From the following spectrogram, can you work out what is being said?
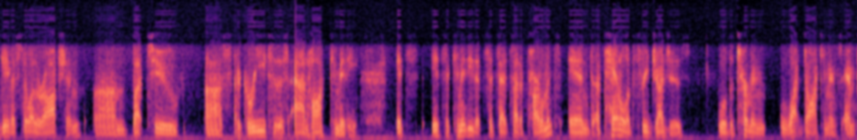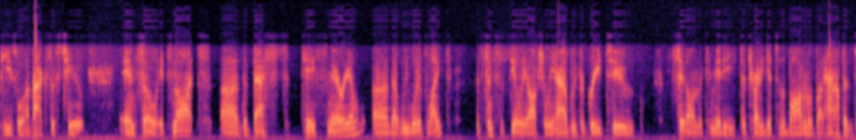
gave us no other option um, but to uh, agree to this ad hoc committee. It's it's a committee that sits outside of Parliament, and a panel of three judges will determine what documents MPs will have access to. And so it's not uh, the best case scenario uh, that we would have liked, but since it's the only option we have, we've agreed to sit on the committee to try to get to the bottom of what happened.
